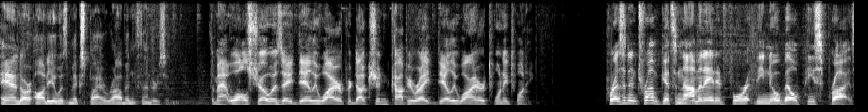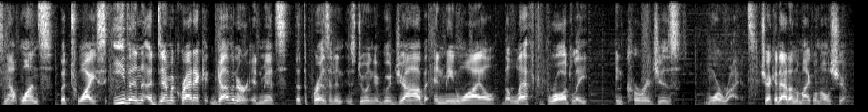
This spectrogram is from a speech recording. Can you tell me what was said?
and our audio is mixed by Robin Fenderson. The Matt Walsh Show is a Daily Wire production, copyright Daily Wire 2020. President Trump gets nominated for the Nobel Peace Prize, not once, but twice. Even a Democratic governor admits that the president is doing a good job, and meanwhile, the left broadly encourages more riots. Check it out on The Michael Knowles Show.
